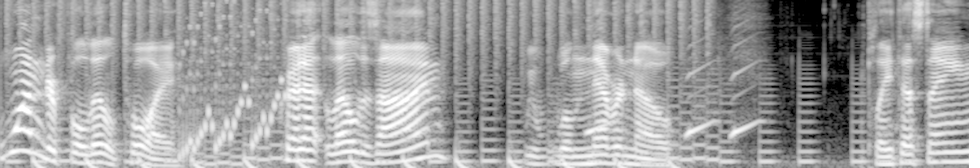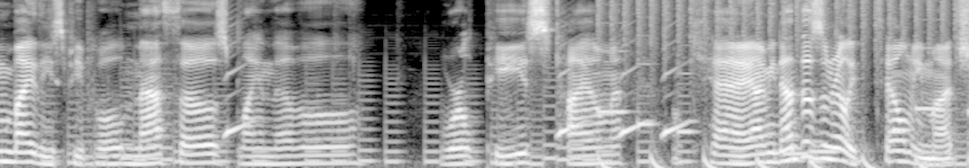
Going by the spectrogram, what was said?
wonderful little toy. Credit little design, we will never know. Playtesting by these people, Mathos, Blind Devil, World Peace, Kyle. Okay, I mean, that doesn't really tell me much.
